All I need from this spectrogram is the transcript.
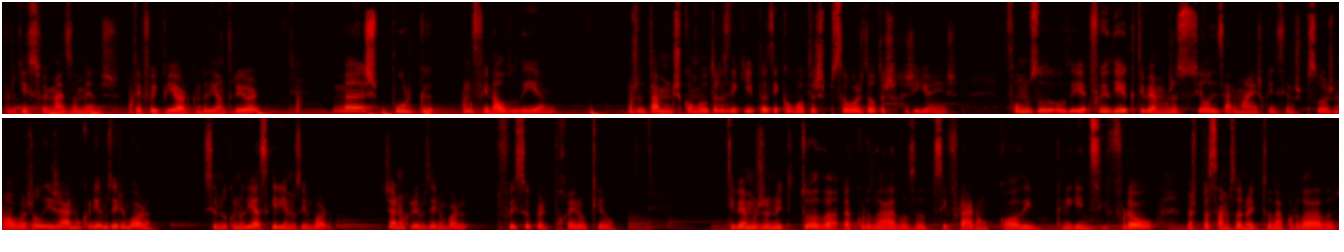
porque isso foi mais ou menos, até foi pior que no dia anterior, mas porque no final do dia juntámos-nos com outras equipas e com outras pessoas de outras regiões. Fomos o, o, dia, foi o dia que tivemos a socializar mais, conhecemos pessoas novas ali já não queríamos ir embora, sendo que no dia a seguir íamos embora. Já não queríamos ir embora, foi super porreiro aquilo. Tivemos a noite toda acordadas a decifrar um código que ninguém decifrou, mas passámos a noite toda acordadas.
